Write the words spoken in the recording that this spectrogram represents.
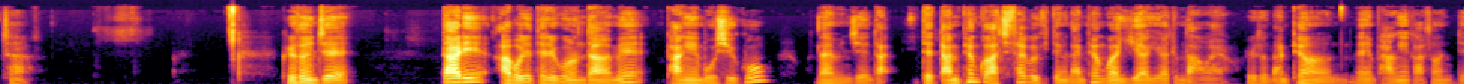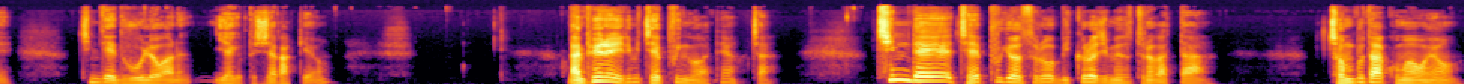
자. 그래서 이제 딸이 아버지 데리고 온 다음에 방에 모시고 그다음에 이제 나, 이때 남편과 같이 살고 있기 때문에 남편과 이야기가 좀 나와요. 그래서 남편의 방에 가서 이제 침대에 누우려고 하는 이야기부터 시작할게요. 남편의 이름이 제프인 것 같아요. 자, 침대에 제프 곁으로 미끄러지면서 들어갔다. 전부 다 고마워요.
